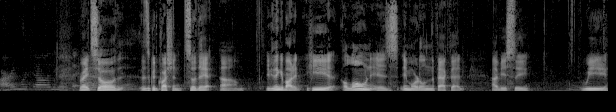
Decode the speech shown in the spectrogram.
our immortality, or is that right. So, that's a good question. So, the, um, if you think about it, he alone is immortal in the fact that obviously we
